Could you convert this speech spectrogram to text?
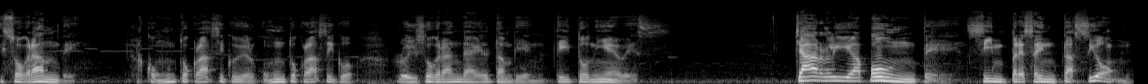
Hizo grande el conjunto clásico y el conjunto clásico lo hizo grande a él también. Tito Nieves. Charlie Aponte, sin presentación.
